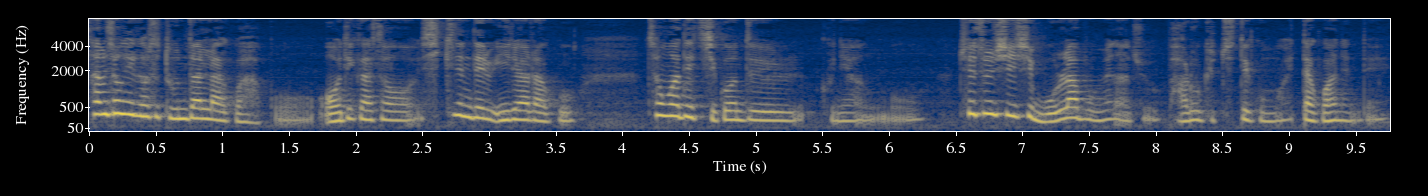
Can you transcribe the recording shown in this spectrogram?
삼성에 가서 돈 달라고 하고 어디 가서 시키는 대로 일하라고 청와대 직원들 그냥 뭐 최순실 씨 몰라보면 아주 바로 교체되고 뭐 했다고 하는데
